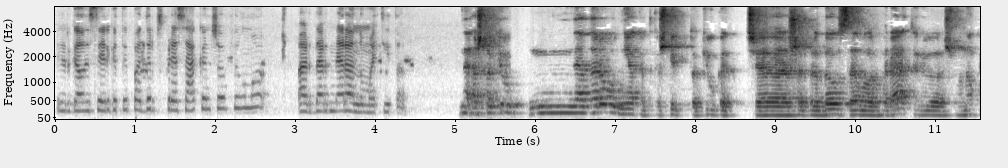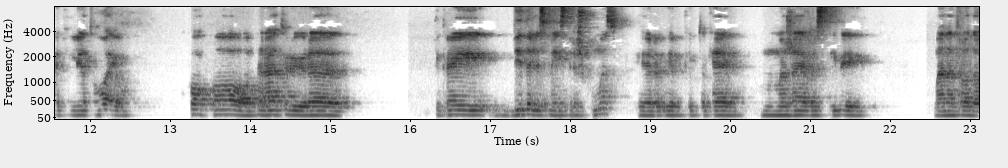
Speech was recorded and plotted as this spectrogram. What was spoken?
Ir gal jis irgi taip pat dirbs prie sekančio filmo, ar dar nėra numatyta? Ne, aš tokių nedarau niekad kažkaip tokių, kad čia aš atradau savo operatorių, aš manau, kad Lietuvoje jau ko ko operatorių yra tikrai didelis meistriškumas ir, ir kaip tokiai mažai valstybei, man atrodo,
